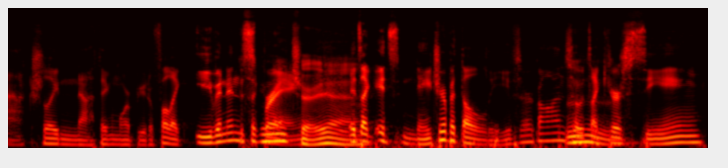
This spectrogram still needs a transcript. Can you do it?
actually nothing more beautiful. Like even in like spring, nature, yeah. it's like it's nature, but the leaves are gone. So it's like Mm. you're seeing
